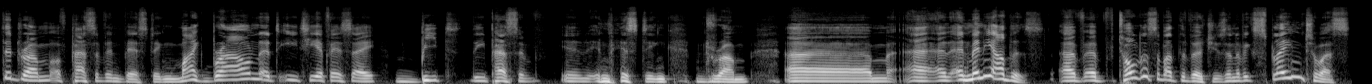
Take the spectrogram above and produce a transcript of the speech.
the drum of passive investing. Mike Brown at ETFSA beat the passive in investing drum, um, and, and many others have, have told us about the virtues and have explained to us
